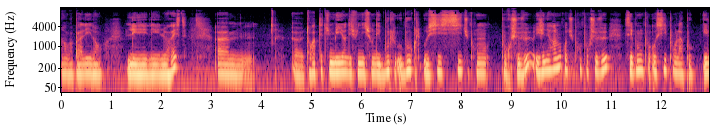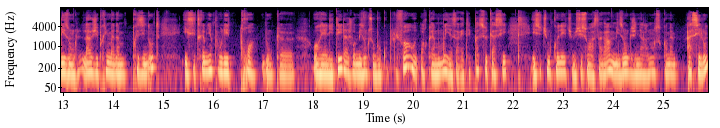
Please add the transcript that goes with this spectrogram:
Hein, on va pas aller dans le reste. Euh, euh, tu auras peut-être une meilleure définition des boucles ou boucles aussi si tu prends cheveux. Et généralement, quand tu prends pour cheveux, c'est bon aussi pour la peau et les ongles. Là, j'ai pris Madame Présidente et c'est très bien pour les trois. Donc, euh, en réalité, là, je vois mes ongles sont beaucoup plus forts, alors qu'à un moment, ils n'arrêtaient pas de se casser. Et si tu me connais, tu me suis sur Instagram, mes ongles, généralement, sont quand même assez longs.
